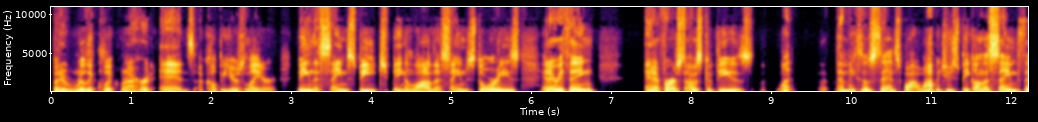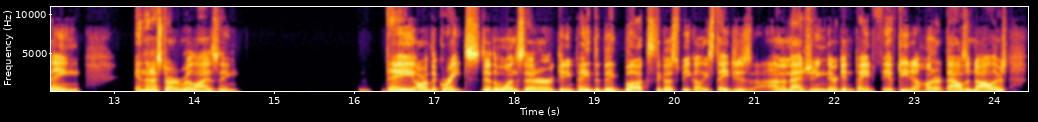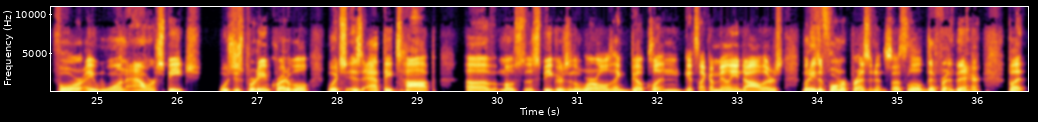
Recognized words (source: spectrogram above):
But it really clicked when I heard Ed's a couple years later, being the same speech, being a lot of the same stories and everything. And at first I was confused. What? That makes no sense. Why, why would you speak on the same thing? And then I started realizing they are the greats. They're the ones that are getting paid the big bucks to go speak on these stages. I'm imagining they're getting paid fifty to hundred thousand dollars for a one hour speech, which is pretty incredible, which is at the top of most of the speakers in the world. I think Bill Clinton gets like a million dollars, but he's a former president, so it's a little different there. But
